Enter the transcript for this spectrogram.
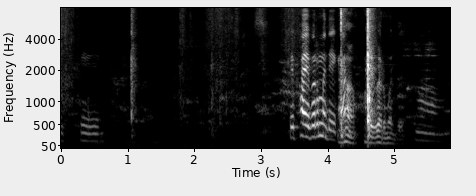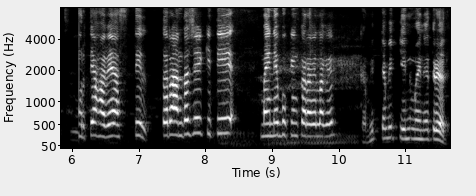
ओके. ते फायबरमध्ये आहे का? हा फायबरमध्ये हा. मूर्त्या हव्या असतील तर अंदाजे किती महिने बुकिंग करावे लागेल? कमीत कमी तीन महिने तरी आहेत.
